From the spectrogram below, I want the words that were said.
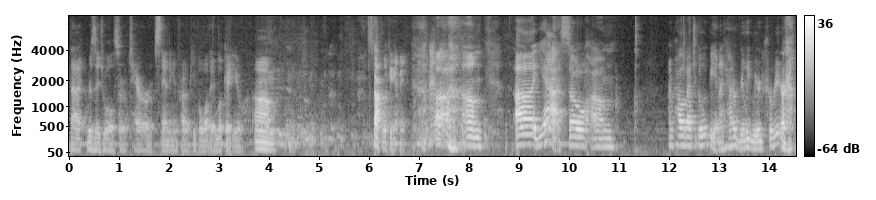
that residual sort of terror of standing in front of people while they look at you. Um, stop looking at me. Uh, um, uh, yeah, so um, I'm Paolo Bacigalupi, and I've had a really weird career.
